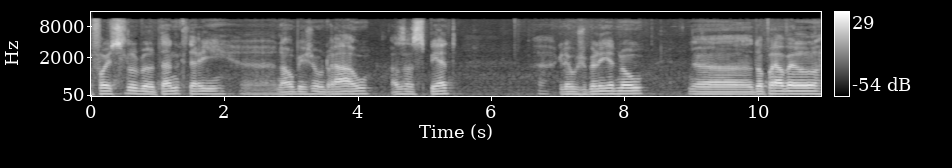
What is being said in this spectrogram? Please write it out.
Feustel byl ten, který na oběžnou dráhu a za zpět, kde už byli jednou, dopravil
